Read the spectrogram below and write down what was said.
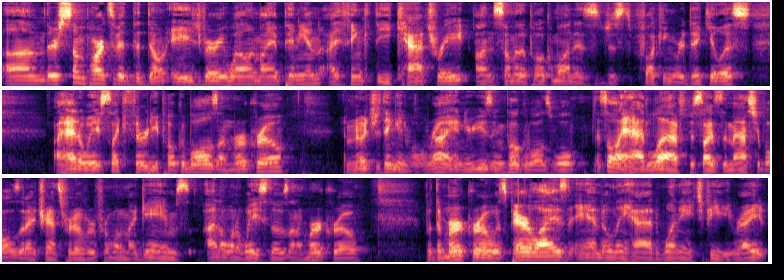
Um, there's some parts of it that don't age very well, in my opinion. I think the catch rate on some of the Pokemon is just fucking ridiculous. I had to waste like 30 Pokeballs on Murkrow. I know what you're thinking. Well, Ryan, you're using Pokeballs. Well, that's all I had left besides the Master Balls that I transferred over from one of my games. I don't want to waste those on a Murkrow. But the Murkrow was paralyzed and only had one HP, right?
